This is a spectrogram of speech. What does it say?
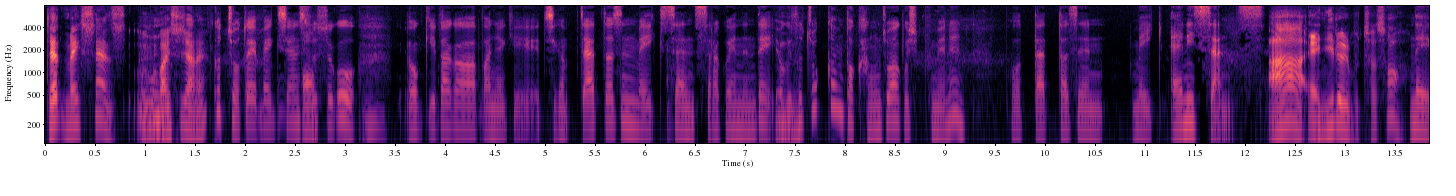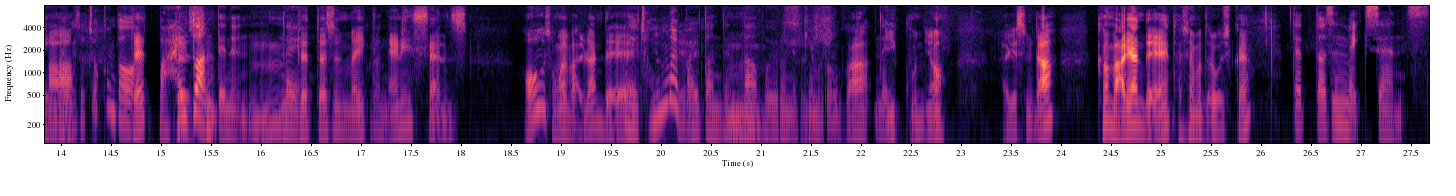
That makes sense. 이거 음. 많이 쓰지 않아요? 그렇죠. that make sense도 어. 쓰고 음. 여기다가 만약에 지금 that doesn't make sense라고 했는데 여기서 조금 더 강조하고 싶으면은 뭐 that doesn't make any sense. 아, any를 붙여서 네, 아, 여기서 조금 더 that 말도 안 doesn't- 되는. 음, 네. That doesn't make any sense. 어우 정말 말도 안 돼. 네, 정말 말도 안 된다, 음, 뭐 이런 쓸 느낌으로. 수가 네. 있군요. 알겠습니다. 그럼 말이 안 돼. 다시 한번 들어보실까요? That doesn't make sense.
